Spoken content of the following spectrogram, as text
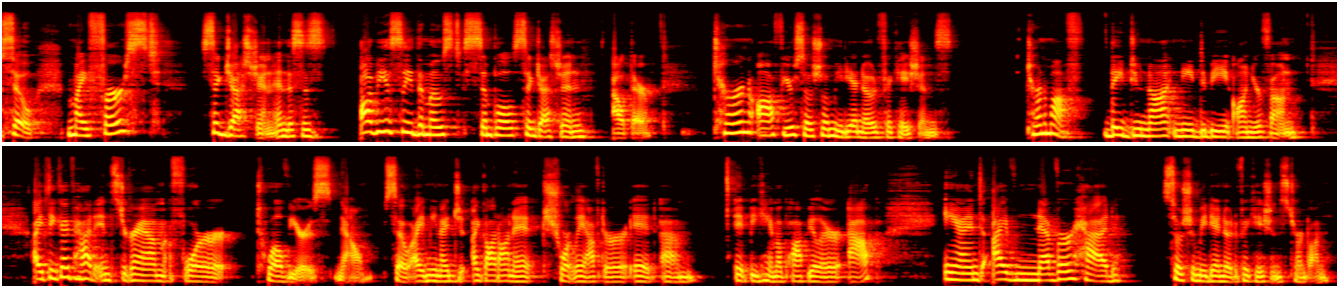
So my first suggestion, and this is obviously the most simple suggestion out there. Turn off your social media notifications. Turn them off. They do not need to be on your phone. I think I've had Instagram for 12 years now. So, I mean, I, I got on it shortly after it um, it became a popular app. And I've never had social media notifications turned on.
